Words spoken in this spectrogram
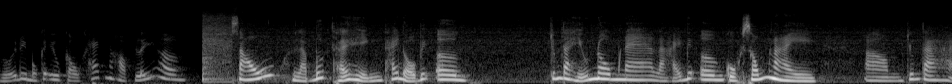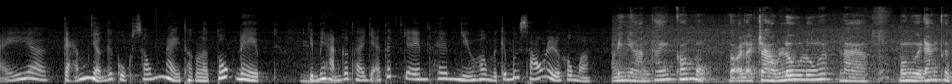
gửi đi một cái yêu cầu khác nó hợp lý hơn. Sáu là bước thể hiện thái độ biết ơn. Chúng ta hiểu nôm na là hãy biết ơn cuộc sống này. Um, chúng ta hãy ờ, cảm nhận cái cuộc sống này thật là tốt đẹp. Chị Mỹ Hạnh có thể giải thích cho em thêm nhiều hơn về cái bước 6 này được không ạ? À? Bây giờ anh thấy có một gọi là trào lưu luôn á là mọi người đang thực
